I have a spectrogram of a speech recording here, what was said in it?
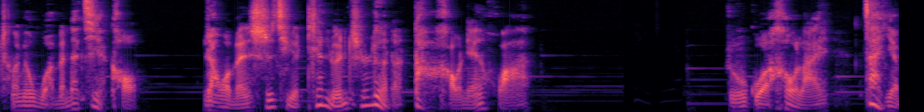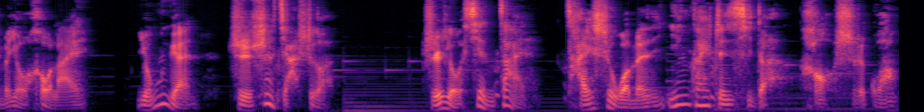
成为我们的借口，让我们失去天伦之乐的大好年华。如果后来再也没有后来。永远只是假设，只有现在才是我们应该珍惜的好时光。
